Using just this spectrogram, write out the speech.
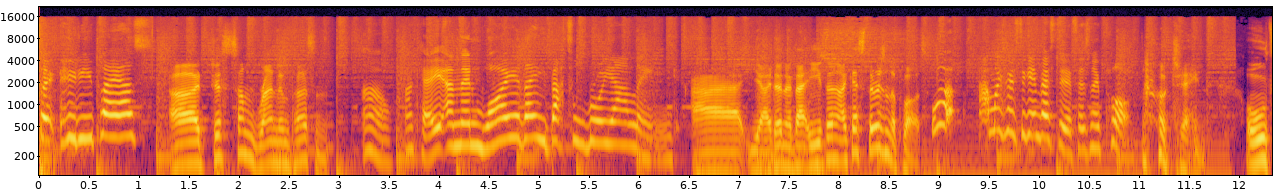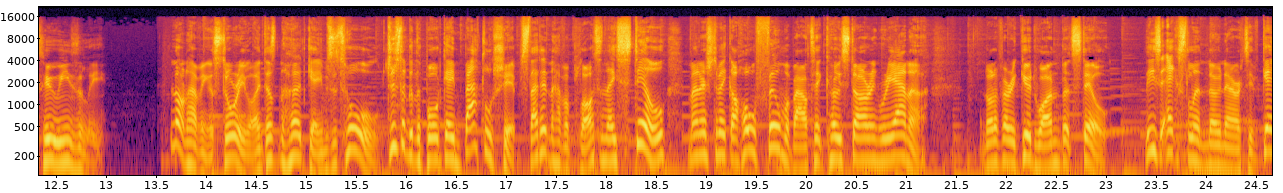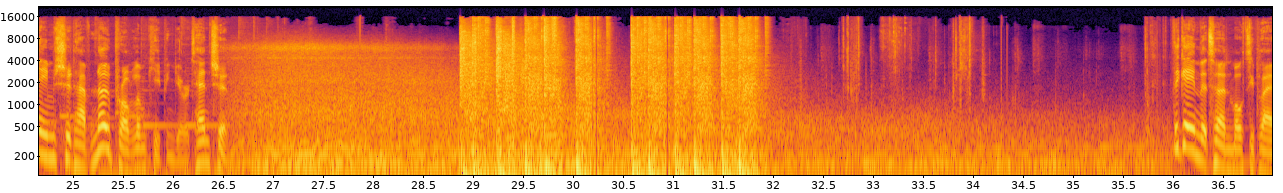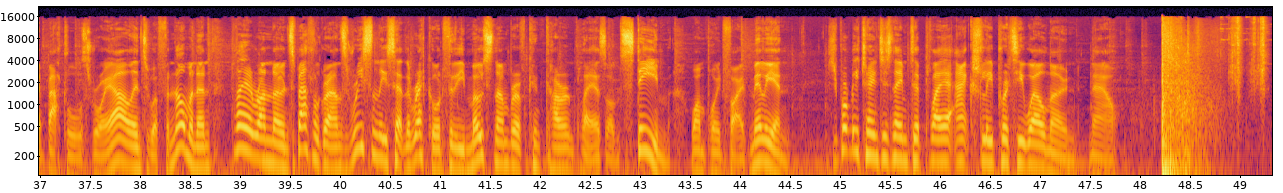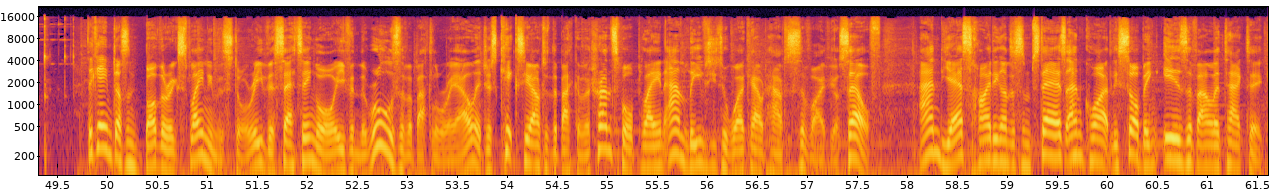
So, who do you play as? uh, just some random person. Oh, okay. And then why are they battle royaling? Uh, yeah, I don't know that either. I guess there isn't a plot. What? How am I supposed to get invested if there's no plot? Oh, Jane, all too easily. Not having a storyline doesn't hurt games at all. Just look at the board game Battleships. That didn't have a plot, and they still managed to make a whole film about it co starring Rihanna. Not a very good one, but still. These excellent no narrative games should have no problem keeping your attention. Game that turned multiplayer battles royale into a phenomenon, PlayerUnknown's Battlegrounds recently set the record for the most number of concurrent players on Steam, 1.5 million. Should probably change his name to Player Actually Pretty Well Known now. The game doesn't bother explaining the story, the setting, or even the rules of a battle royale, it just kicks you out of the back of a transport plane and leaves you to work out how to survive yourself. And yes, hiding under some stairs and quietly sobbing is a valid tactic.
